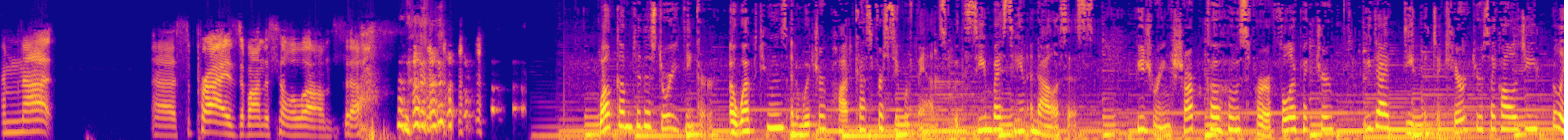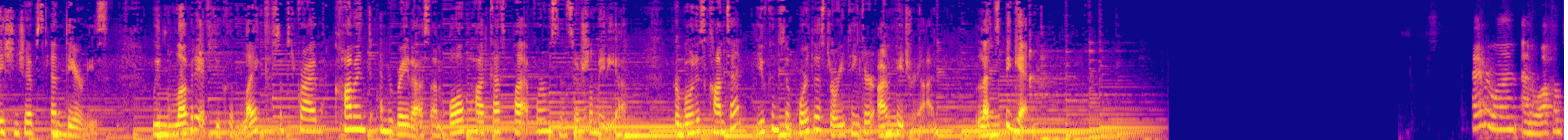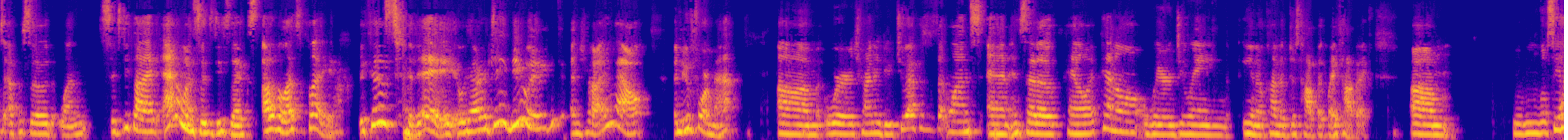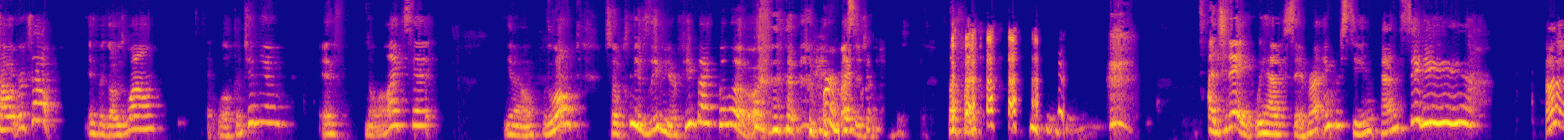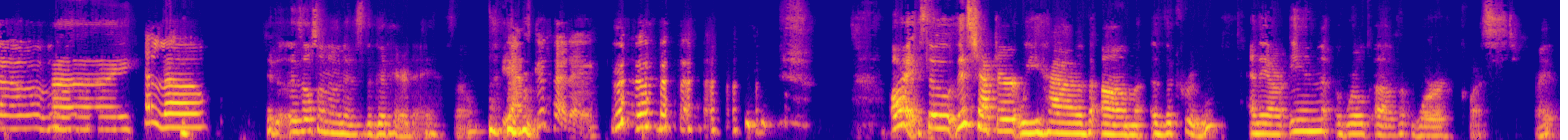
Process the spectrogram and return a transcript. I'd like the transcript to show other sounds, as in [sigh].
I'm not uh, surprised I'm on this hill alone. So. [laughs] Welcome to The StoryTinker, a Webtoons and Witcher podcast for superfans with scene by scene analysis. Featuring sharp co hosts for a fuller picture, we dive deep into character psychology, relationships, and theories. We'd love it if you could like, subscribe, comment, and rate us on all podcast platforms and social media. For bonus content, you can support The StoryTinker on Patreon. Let's begin. Hi everyone, and welcome to episode 165 and 166 of Let's Play. Because today we are debuting and trying out a new format. Um, we're trying to do two episodes at once, and instead of panel by panel, we're doing, you know, kind of just topic by topic. Um, we'll see how it works out. If it goes well, it will continue. If no one likes it, you know, we won't. So please leave your feedback below [laughs] or message. [laughs] And today we have Sabra and Krystine and Sadie. Hello. Hi. Hello. [laughs] It is also known as the Good Hair Day. So yes, [laughs] Good Hair Day. [laughs] All right. So this chapter we have um, the crew, and they are in World of War Quest, right?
